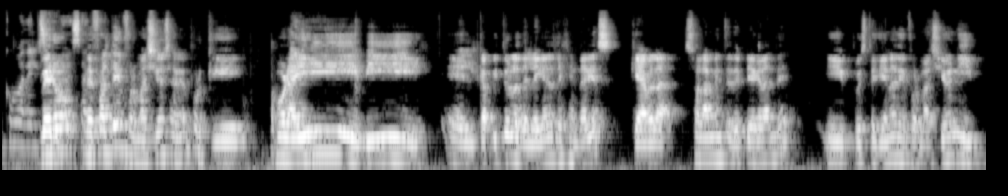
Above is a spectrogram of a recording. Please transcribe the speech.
Como del Pero simio, me falta información, ¿saben? Porque por ahí vi el capítulo de Leyendas Legendarias que habla solamente de pie grande y pues te llena de información y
